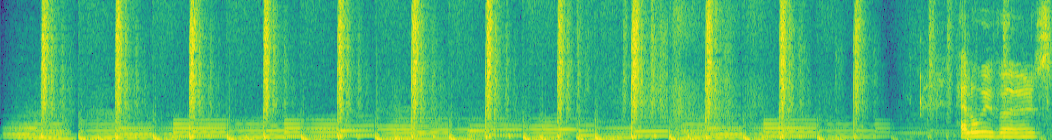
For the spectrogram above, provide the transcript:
हेलो वीवर्स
